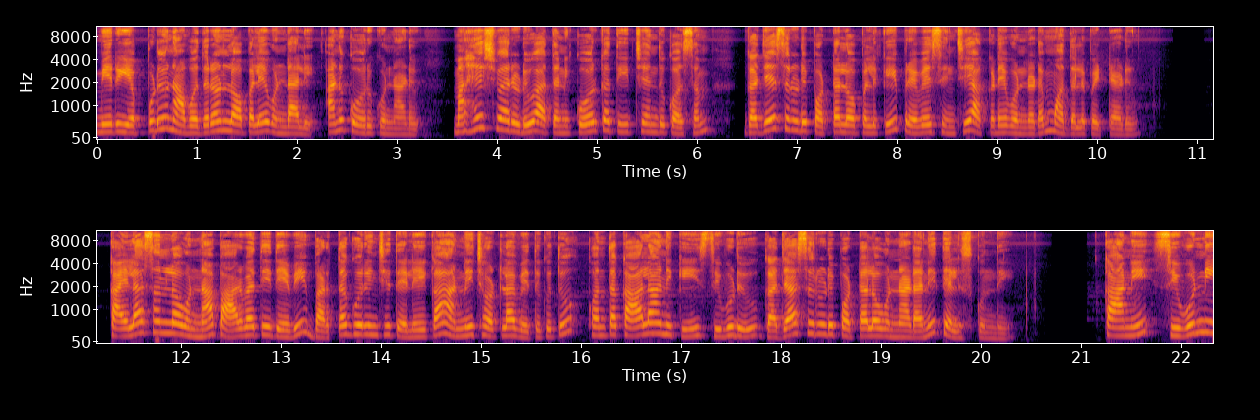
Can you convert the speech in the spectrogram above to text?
మీరు ఎప్పుడూ నా ఉదరం లోపలే ఉండాలి అని కోరుకున్నాడు. మహేశ్వరుడు అతని కోరిక తీర్చేందుకోసం గజేశ్వరుడి పొట్ట లోపలికి ప్రవేశించి అక్కడే ఉండడం మొదలుపెట్టాడు. కైలాసంలో ఉన్న పార్వతీదేవి భర్త గురించి తెలియక అన్ని చోట్ల వెతుకుతూ కొంతకాలానికి శివుడు గజాసురుడి పొట్టలో ఉన్నాడని తెలుసుకుంది. కానీ శివుణ్ణి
